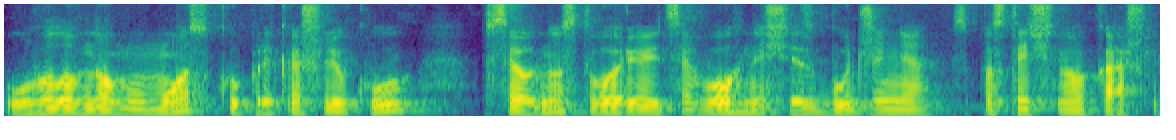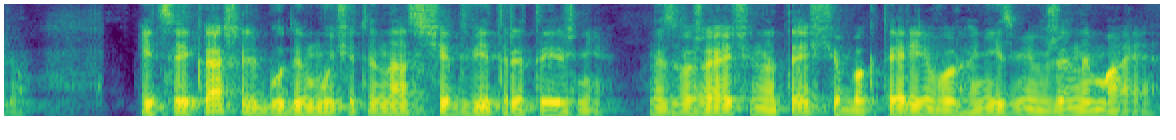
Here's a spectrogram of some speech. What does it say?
у головному мозку при кашлюку все одно створюється вогнище збудження спастичного кашлю. І цей кашель буде мучити нас ще 2-3 тижні, незважаючи на те, що бактерії в організмі вже немає.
